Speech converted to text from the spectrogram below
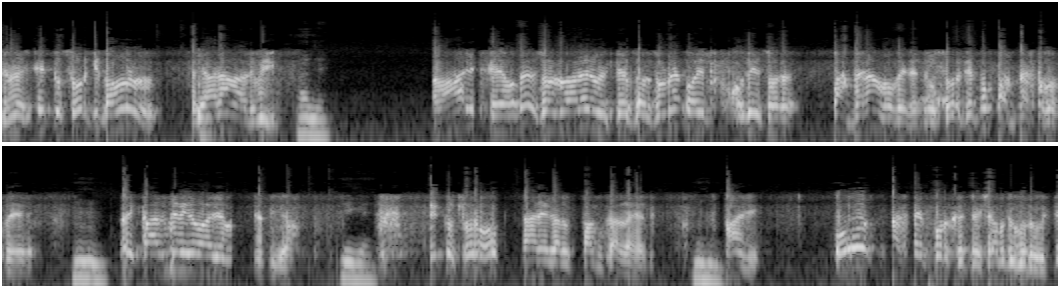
ਜਿਵੇਂ ਇੱਕ ਸੁਰ ਚ ਗਾਉਣ ਹਜ਼ਾਰਾਂ ਆਦਮੀ। ਹਾਂਜੀ। ਆਵਾਜ਼ ਕੇ ਹੋਵੇ ਸੁਣਨ ਵਾਲੇ ਨੂੰ ਇੱਕ ਸੁਰ ਸੁਣੇ ਕੋਈ ਉਹਦੀ ਸੁਰ ਭੰਗ ਨਾ ਹੋਵੇ ਤੇ ਤੂੰ ਸੁਰ ਕੇ ਤੂੰ ਨਾ ਹੋਵੇ। ਇੱਕ ਆਦਮੀ ਦੀ ਆਵਾਜ਼ ਜਾਂਦੀ ਆ। ਠੀਕ ਹੈ। ਇੱਕ ਸੁਰ ਹੋ ਕੇ ਸਾਰੇ ਗੱਲ ਕੰਮ ਕਰ ਰਹੇ ਨੇ। ਹਾਂਜੀ। ਉਹ ਸਾਡੇ ਪੁਰਖ ਤੇ ਸ਼ਬਦ ਗੁਰੂ ਚ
